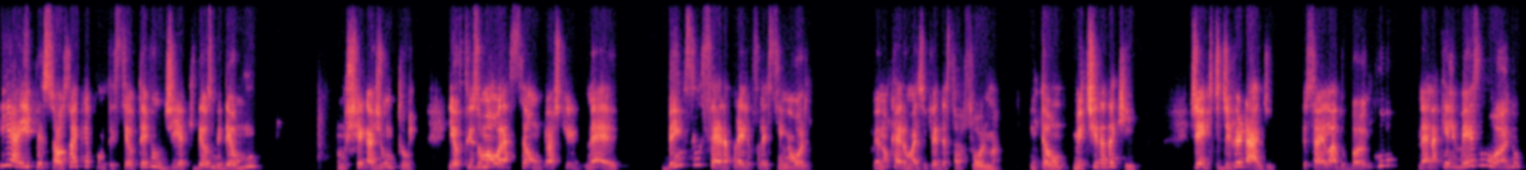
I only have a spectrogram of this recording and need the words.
E aí, pessoal, sabe o que aconteceu? Teve um dia que Deus me deu um, um chega junto e eu fiz uma oração. Eu acho que, né, bem sincera para ele. Eu falei: Senhor, eu não quero mais viver dessa forma. Então, me tira daqui. Gente, de verdade, eu saí lá do banco, né? Naquele mesmo ano,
